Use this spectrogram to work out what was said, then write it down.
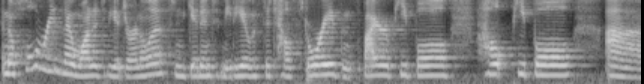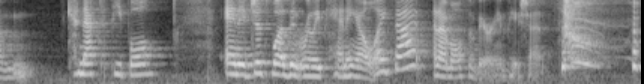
And the whole reason I wanted to be a journalist and get into media was to tell stories, inspire people, help people, um, connect people. And it just wasn't really panning out like that. And I'm also very impatient. So,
